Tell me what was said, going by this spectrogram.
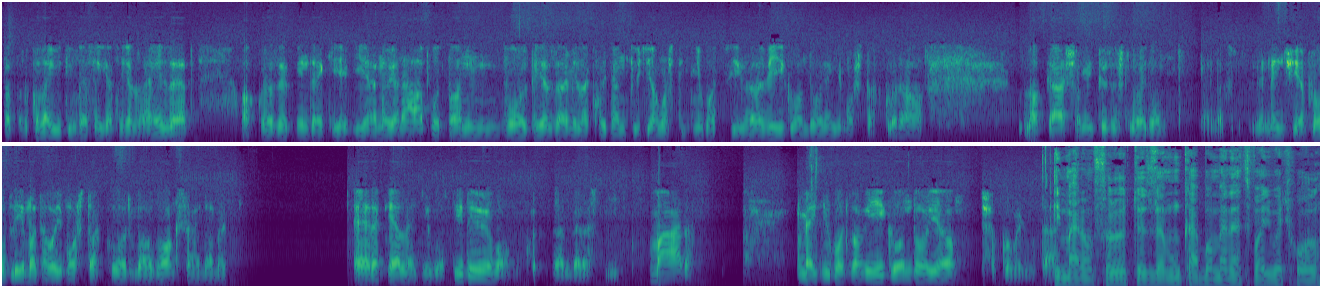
Tehát amikor leütünk beszélgetni ez a helyzet, akkor azért mindenki egy ilyen olyan állapotban volt érzelmileg, hogy nem tudja most így nyugodt szívvel végig gondolni, hogy most akkor a lakás, ami közös tulajdon, nincs ilyen probléma, de hogy most akkor a bankszámla meg erre kell egy nyugodt idő, amikor az ember ezt így már megnyugodva végig gondolja, és akkor meg utána. Imáron fölöltözve, munkában menet vagy, vagy hol?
